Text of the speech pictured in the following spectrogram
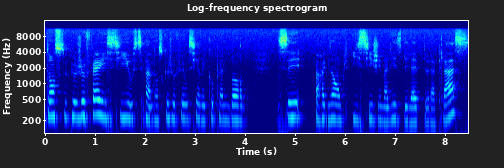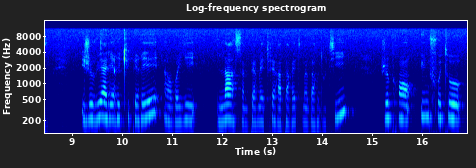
Dans ce que je fais ici, enfin, dans ce que je fais aussi avec OpenBoard, c'est par exemple ici j'ai ma liste d'élèves de la classe. Je vais aller récupérer. Alors, vous voyez, là, ça me permet de faire apparaître ma barre d'outils. Je prends une photo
